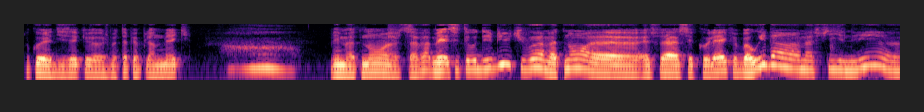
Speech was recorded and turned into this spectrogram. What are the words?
Du coup, elle disait que je me tapais plein de mecs. Mais maintenant, euh, ça va. Mais c'était au début, tu vois. Maintenant, euh, elle fait à ses collègues, bah oui, bah ma fille est née, euh,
